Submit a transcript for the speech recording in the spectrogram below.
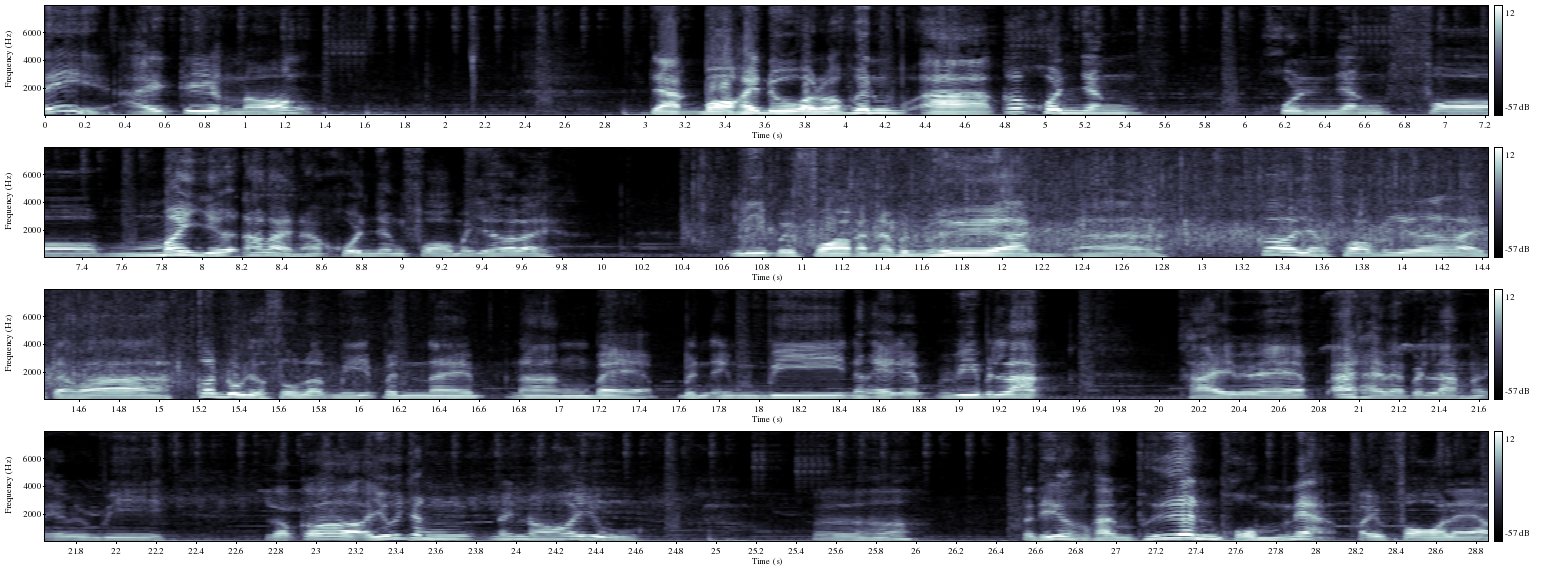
นี่ไอจีของน้อง อยากบอกให้ดูก่อนว่าเพื่อนอ่าก็คนยังคนยังฟอร์ไม่เยอะเท่าไหร่นะ คนยังฟอร์ไม่เยอะเท่าไหร่ รีบไปฟอร์กันนะเพื่อนๆอ่า ก็ยังฟอร์มไม่เยอะเท่าไหร่แต่ว่าก็ดูจากทรงแล้วมีเป็นในนางแบบเป็น MV นางเอก MV เป็นหลักถ่ายแบบอ่าถ่ายแบบเป็นหลักนางเอก MV แล้วก็อายุยังน้อยๆอยู่ เออฮะแต่ที่สำคัญเพื่อนผมเนี่ยไปฟอร์แล้ว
